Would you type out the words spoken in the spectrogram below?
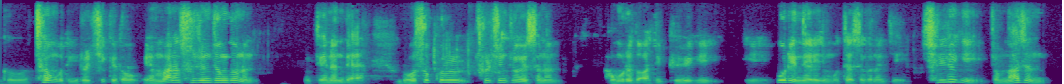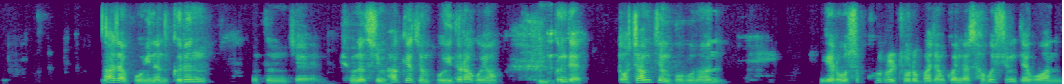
그 처음부터 일을 시켜도 웬만한 수준 정도는 되는데 로스쿨 출신 중에서는 아무래도 아직 교육이 뿌리 내리지 못해서 그런지 실력이 좀 낮은 낮아 보이는 그런 어떤 이제 변호사심 학교 좀 보이더라고요. 음. 근데 또 장점 부분은 이게 로스쿨을 졸업하지 않고 이제 사법시험 되고 한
